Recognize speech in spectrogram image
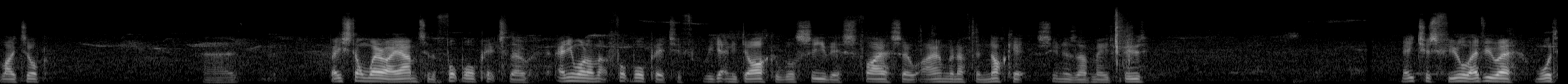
light up. Uh, based on where I am to the football pitch though, anyone on that football pitch, if we get any darker, will see this fire. So I am going to have to knock it as soon as I've made food. Nature's fuel everywhere, wood.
